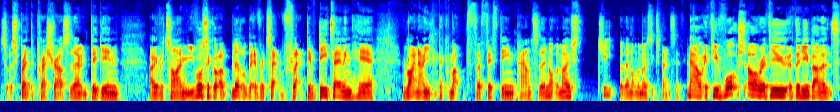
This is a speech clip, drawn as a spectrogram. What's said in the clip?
sort of spread the pressure out so they don't dig in over time. You've also got a little bit of reflective detailing here. Right now, you can pick them up for £15, so they're not the most cheap, but they're not the most expensive. Now, if you've watched our review of the New Balance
